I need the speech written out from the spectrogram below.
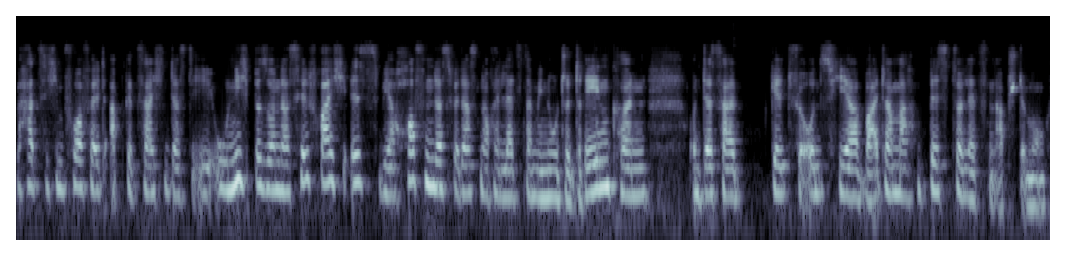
hat sich im Vorfeld abgezeichnet, dass die EU nicht besonders hilfreich ist. Wir hoffen, dass wir das noch in letzter Minute drehen können. Und deshalb gilt für uns hier weitermachen bis zur letzten Abstimmung.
